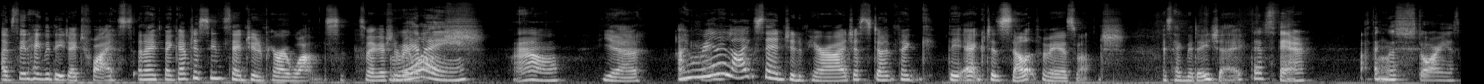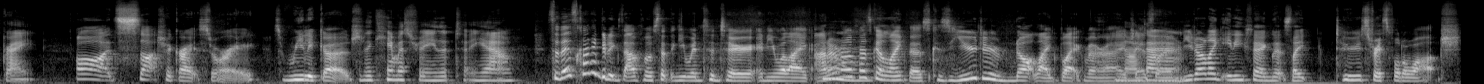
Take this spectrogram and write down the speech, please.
I've seen Hang the DJ twice, and I think I've just seen San Junipero once. So maybe I should Really? rewatch. Wow. Yeah. I really like San Junipero. I just don't think the actors sell it for me as much as Hang the DJ. That's fair. I think the story is great. Oh, it's such a great story. It's really good. The chemistry, the t- yeah. So that's kind of a good example of something you went into and you were like, I don't know if I was going to like this because you do not like Black Mirror, No, Jasmine. don't. You don't like anything that's like too stressful to watch,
